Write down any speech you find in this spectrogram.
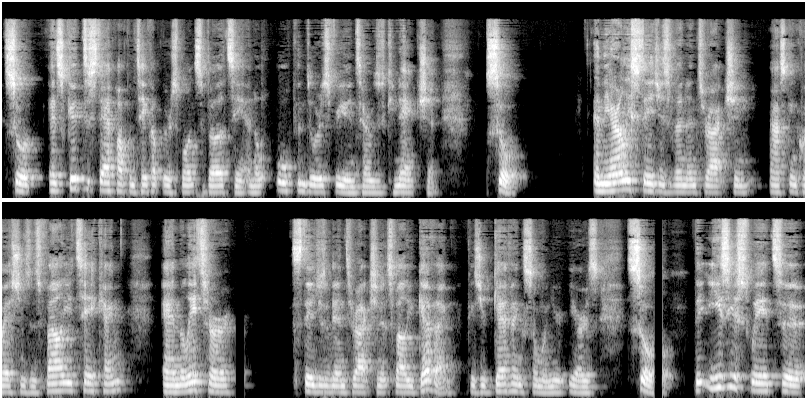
So it's good to step up and take up the responsibility and it'll open doors for you in terms of connection. So in the early stages of an interaction, asking questions is value taking. And the later stages of the interaction, it's value giving because you're giving someone your ears. So the easiest way to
